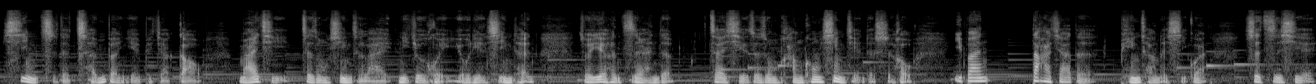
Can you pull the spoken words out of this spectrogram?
信纸的成本也比较高。买起这种信纸来，你就会有点心疼，所以也很自然的，在写这种航空信件的时候，一般大家的平常的习惯是只写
